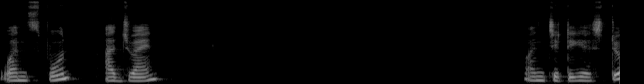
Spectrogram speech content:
ಒಂದು ಸ್ಪೂನ್ ಅಜ್ವೈನ್ ಒಂದು ಚಿಟಿಗೆಯಷ್ಟು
